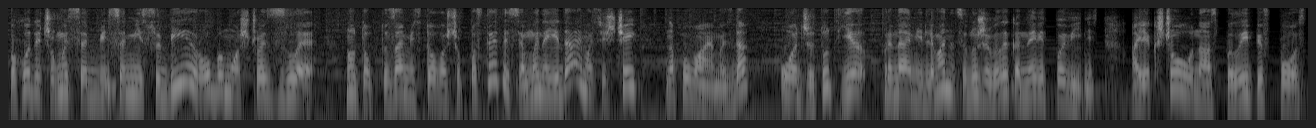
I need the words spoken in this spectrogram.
Виходить, що ми самі, самі собі робимо щось зле. Ну тобто, замість того, щоб поститися, ми наїдаємося і ще й напуваємось. Да? Отже, тут є принаймні для мене це дуже велика невідповідність. А якщо у нас Пилипів пост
